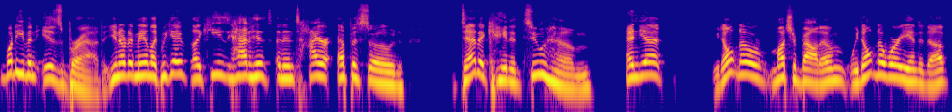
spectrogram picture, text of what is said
what even is Brad? You know what I mean? Like we gave like he's had his an entire episode dedicated to him and yet we don't know much about him. We don't know where he ended up.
